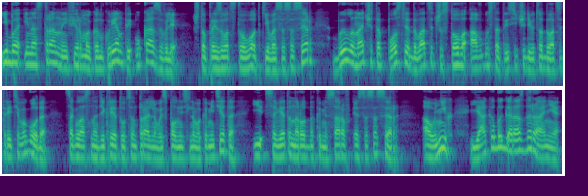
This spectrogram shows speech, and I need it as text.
ибо иностранные фирмы-конкуренты указывали, что производство водки в СССР было начато после 26 августа 1923 года, согласно декрету Центрального исполнительного комитета и Совета народных комиссаров СССР, а у них якобы гораздо ранее,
